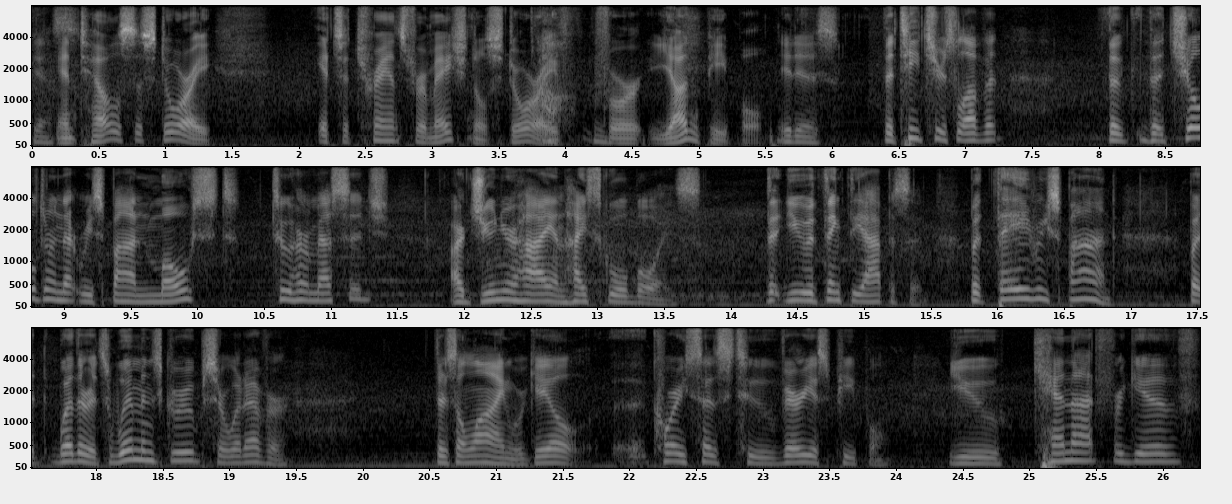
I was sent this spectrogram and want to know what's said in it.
Yes. and tells the story. It's a transformational story Oh, mm. for young people. It is. The teachers love it. The the children that respond most to her message are junior high and high school boys. That you would think the opposite, but they respond. But whether it's women's groups or whatever, there's a line where Gail uh, Corrie says to various people, "You cannot forgive,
